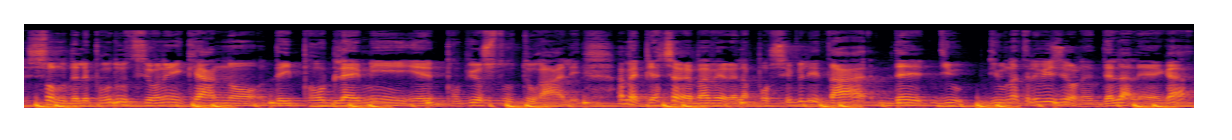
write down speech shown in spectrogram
sono delle produzioni che hanno dei problemi eh, proprio strutturali. A me piacerebbe avere la possibilità de, di, di, una televisione della Lega,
